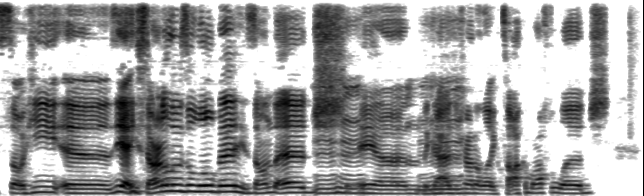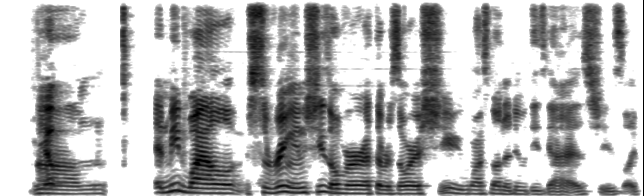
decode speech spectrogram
So he is yeah, he's starting to lose a little bit. He's on the edge Mhm. and the guys are Mhm. trying to like talk him off the ledge. Yep. Um and meanwhile, Serene, she's over at the resort. She wants nothing to do with these guys. She's like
